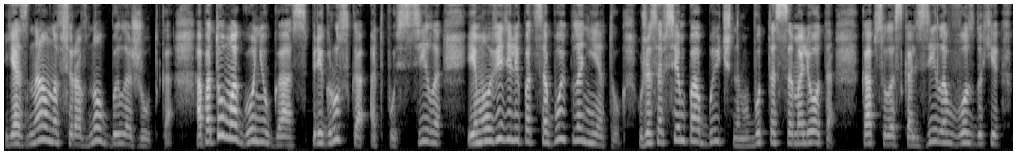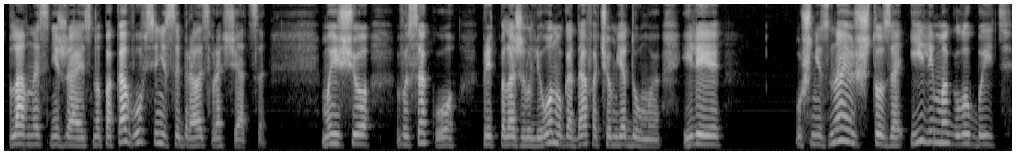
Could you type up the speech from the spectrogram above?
Я знал но все равно было жутко. А потом огонь угас перегрузка отпустила и мы увидели под собой планету уже совсем по обычному будто с самолета капсула скользила в воздухе плавно снижаясь но пока вовсе не собиралась вращаться. Мы еще высоко предположил леон угадав о чем я думаю. Или уж не знаю что за или могло быть?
